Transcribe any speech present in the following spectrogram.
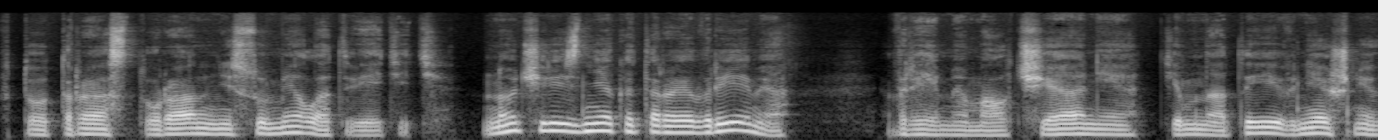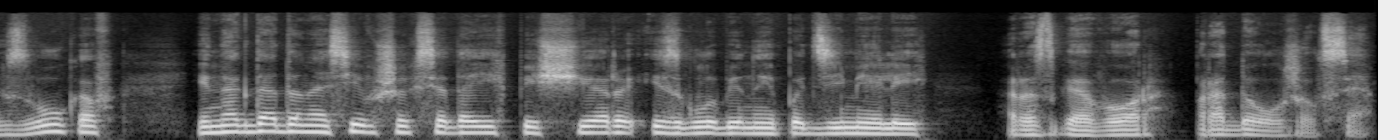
В тот раз Туран не сумел ответить. Но через некоторое время, время молчания, темноты и внешних звуков, иногда доносившихся до их пещеры из глубины подземелий, разговор продолжился.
